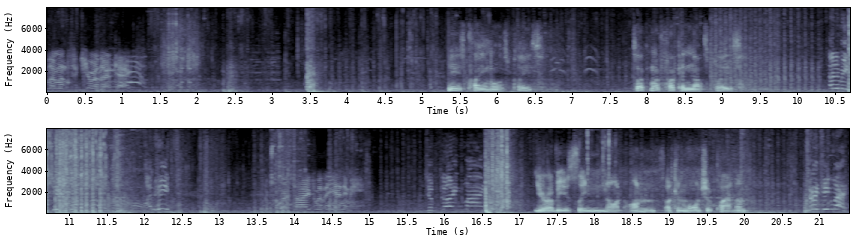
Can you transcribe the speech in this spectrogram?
them and secure their tanks. These claymores, please. Suck my fucking nuts, please. Enemy shield! I'm hit! We're tied with the enemy. Deploying mine! You're obviously not on fucking launcher platinum. Changing mag!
